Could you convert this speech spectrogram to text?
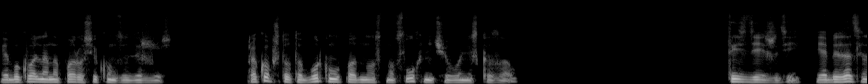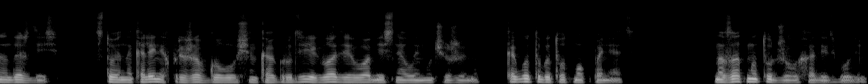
я буквально на пару секунд задержусь. Прокоп что-то буркнул под нос, но вслух ничего не сказал. Ты здесь жди и обязательно дождись. Стоя на коленях, прижав голову щенка к груди и гладя его, объяснял ему Чужинов. Как будто бы тот мог понять. Назад мы тут же выходить будем.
